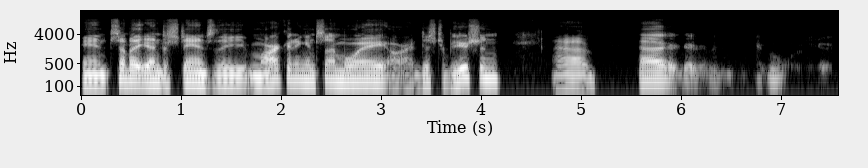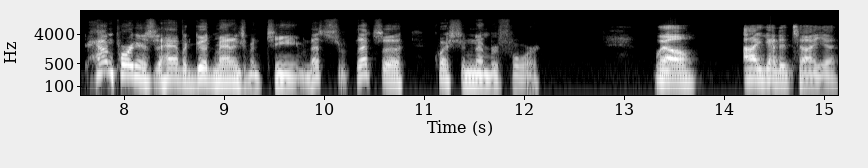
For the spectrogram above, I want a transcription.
and somebody understands the marketing in some way or distribution. Uh, uh, how important is to have a good management team? That's that's a question number four. Well, I got to tell you,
